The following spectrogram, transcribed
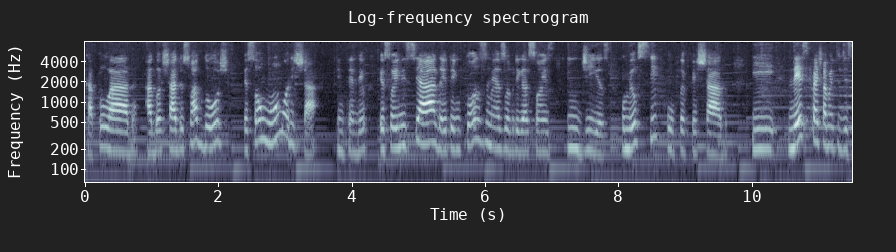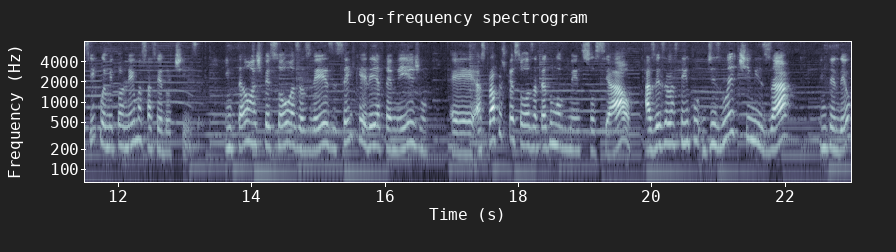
catulada, adochada, eu sou adoxa, eu sou um homem-orixá, entendeu? Eu sou iniciada, eu tenho todas as minhas obrigações em dias. O meu ciclo foi fechado. E nesse fechamento de ciclo eu me tornei uma sacerdotisa. Então, as pessoas, às vezes, sem querer até mesmo, é, as próprias pessoas até do movimento social, às vezes elas tentam deslegitimizar, entendeu?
